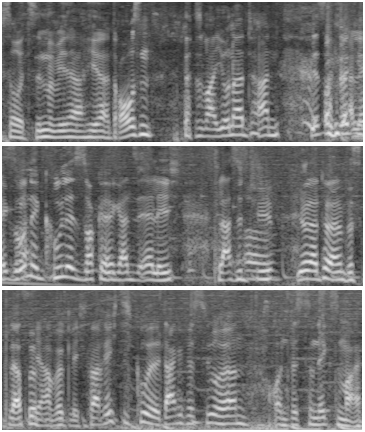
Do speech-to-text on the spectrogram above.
So, jetzt sind wir wieder hier draußen. Das war Jonathan. Das ist Und wirklich Alexa. so eine coole Socke, ganz ehrlich. Klasse Typ. Jonathan, bist klasse. Ja, wirklich. War richtig cool. Danke fürs Zuhören und bis zum nächsten Mal.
